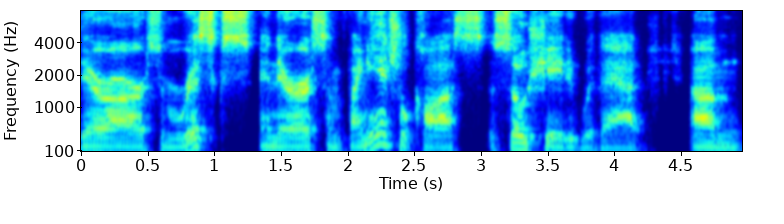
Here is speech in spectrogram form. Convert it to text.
there are some risks and there are some financial costs associated with that. Um,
